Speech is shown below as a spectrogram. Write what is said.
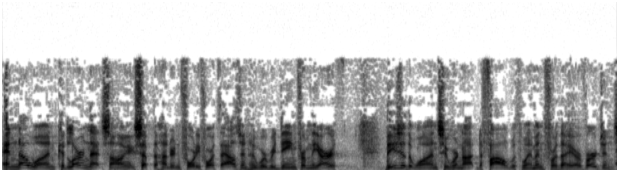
And no one could learn that song except the 144,000 who were redeemed from the earth. These are the ones who were not defiled with women, for they are virgins.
